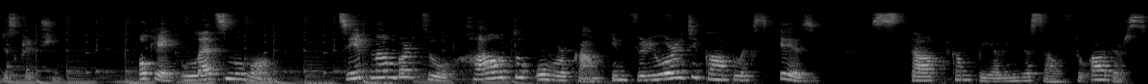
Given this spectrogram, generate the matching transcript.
description. Okay, let's move on. Tip number two, how to overcome inferiority complex is stop comparing yourself to others.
